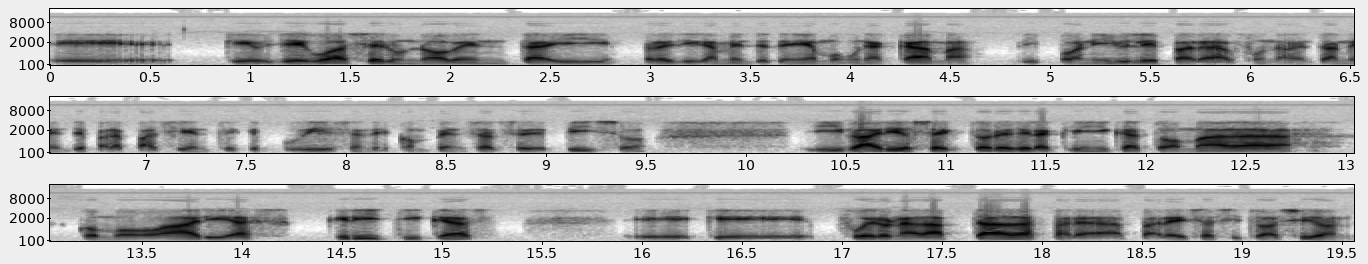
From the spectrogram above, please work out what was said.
eh, que llegó a ser un 90 y prácticamente teníamos una cama disponible para fundamentalmente para pacientes que pudiesen descompensarse de piso y varios sectores de la clínica tomada como áreas críticas eh, que fueron adaptadas para, para esa situación.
